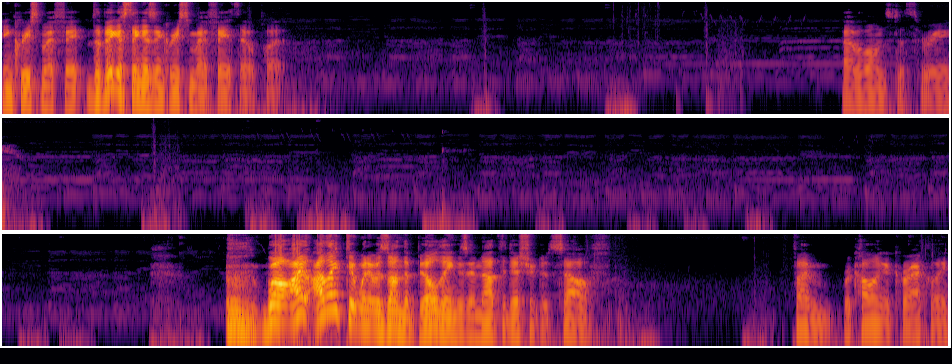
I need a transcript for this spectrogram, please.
Increase my faith. The biggest thing is increasing my faith output. Babylon's to three. well, I, I liked it when it was on the buildings and not the district itself. If I'm recalling it correctly.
